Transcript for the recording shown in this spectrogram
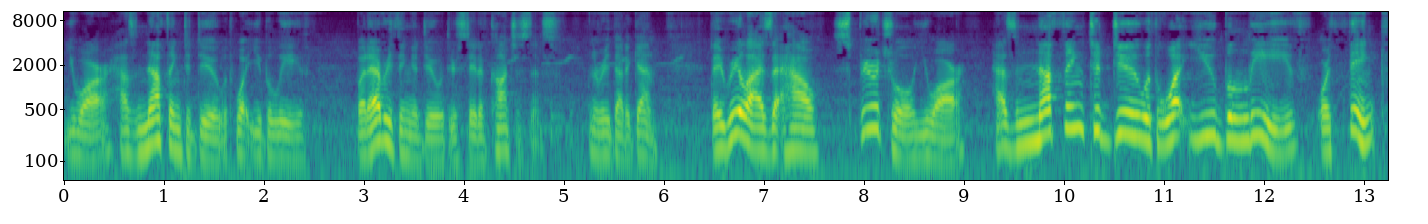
you are has nothing to do with what you believe, but everything to do with your state of consciousness. Let me read that again. They realize that how spiritual you are has nothing to do with what you believe or think,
